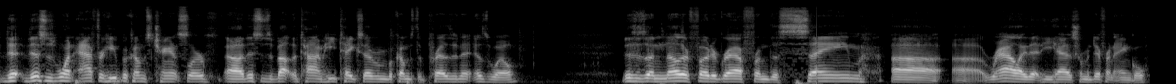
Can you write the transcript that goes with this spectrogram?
This is one after he becomes chancellor. Uh, this is about the time he takes over and becomes the president as well. This is another photograph from the same uh, uh, rally that he has from a different angle.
